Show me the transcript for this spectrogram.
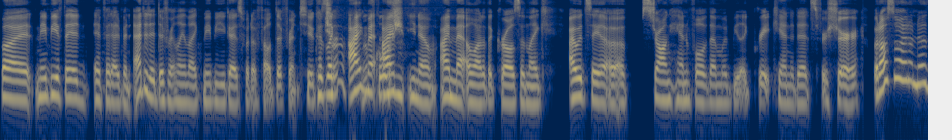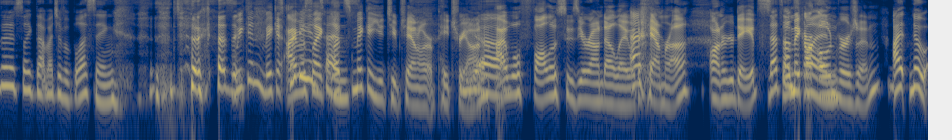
But maybe if they had, if it had been edited differently, like maybe you guys would have felt different too. Because like Sure, I met. I you know I met a lot of the girls, and like I would say a, a strong handful of them would be like great candidates for sure. But also, I don't know that it's like that much of a blessing because we can make it. I was pretty like, let's make a YouTube channel or a Patreon. Yeah. I will follow Susie around LA with a camera on your dates. That we'll make our own version. I no,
